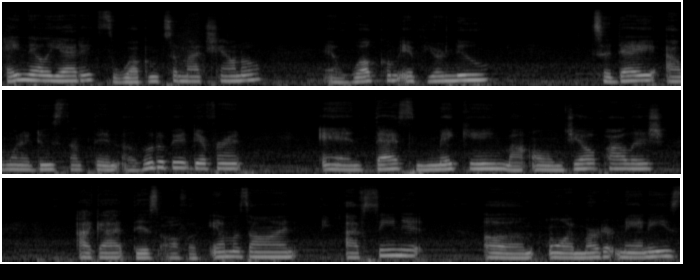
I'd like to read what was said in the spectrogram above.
Hey Nailiaddicts, welcome to my channel and welcome if you're new. Today I want to do something a little bit different and that's making my own gel polish. I got this off of Amazon. I've seen it um, on Murdered Mayonnaise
